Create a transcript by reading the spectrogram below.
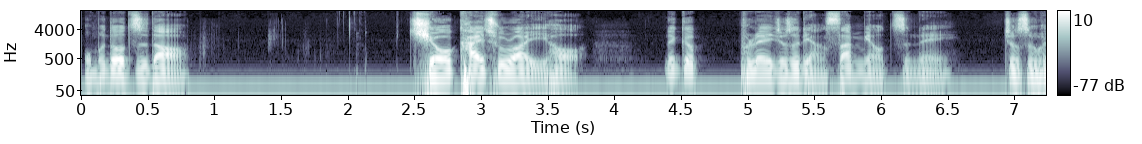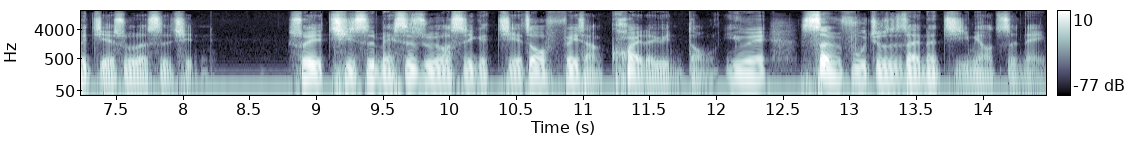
我们都知道。球开出来以后，那个 play 就是两三秒之内就是会结束的事情，所以其实美式足球是一个节奏非常快的运动，因为胜负就是在那几秒之内。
